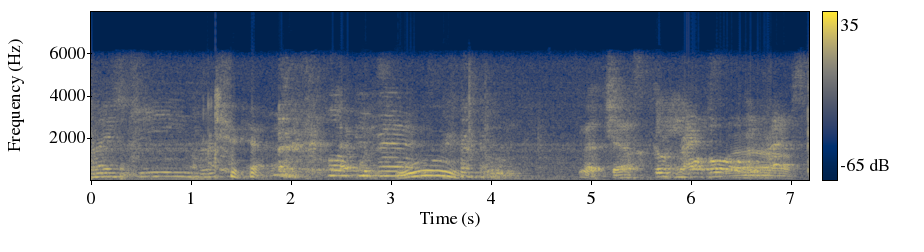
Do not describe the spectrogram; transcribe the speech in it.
Nice jeans, Ooh. That chest. Go fast. Oh, Wow. fast.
